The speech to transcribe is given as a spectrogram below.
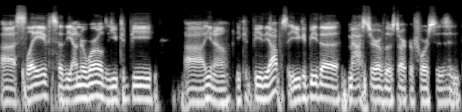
uh, slave to the underworld, you could be, uh, you know, you could be the opposite. You could be the master of those darker forces and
